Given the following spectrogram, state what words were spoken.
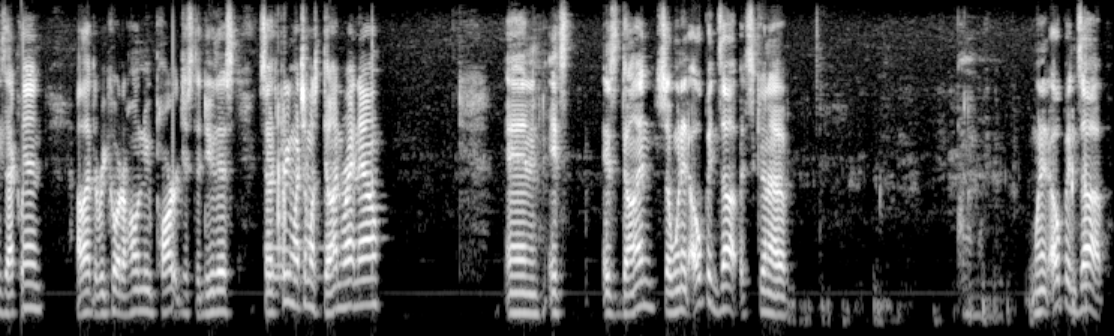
exactly. In. I'll have to record a whole new part just to do this. So it's pretty much almost done right now, and it's it's done. So when it opens up, it's gonna when it opens up,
